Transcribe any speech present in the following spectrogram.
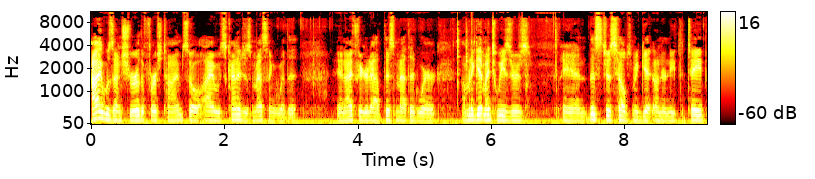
I was unsure the first time, so I was kind of just messing with it. And I figured out this method where I'm going to get my tweezers, and this just helps me get underneath the tape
